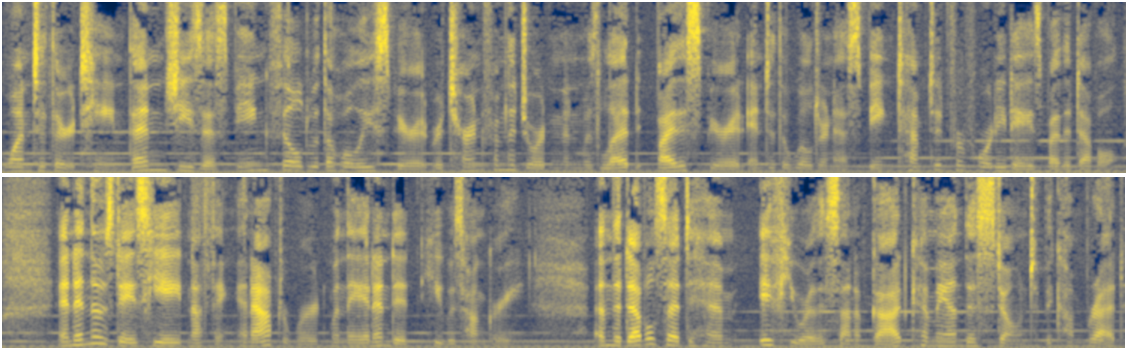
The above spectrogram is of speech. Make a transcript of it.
1 to 13. Then Jesus, being filled with the Holy Spirit, returned from the Jordan and was led by the Spirit into the wilderness, being tempted for forty days by the devil. And in those days he ate nothing, and afterward, when they had ended, he was hungry. And the devil said to him, If you are the Son of God, command this stone to become bread.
